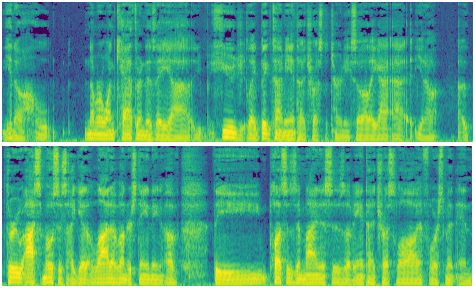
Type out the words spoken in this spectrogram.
you know, number one, Catherine is a uh, huge, like big time antitrust attorney. So like I, I you know, through osmosis, I get a lot of understanding of the pluses and minuses of antitrust law enforcement and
